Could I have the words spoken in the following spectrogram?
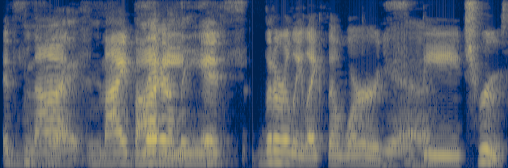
It's not Right. my body. Literally. It's literally like the words, Yeah. the truth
